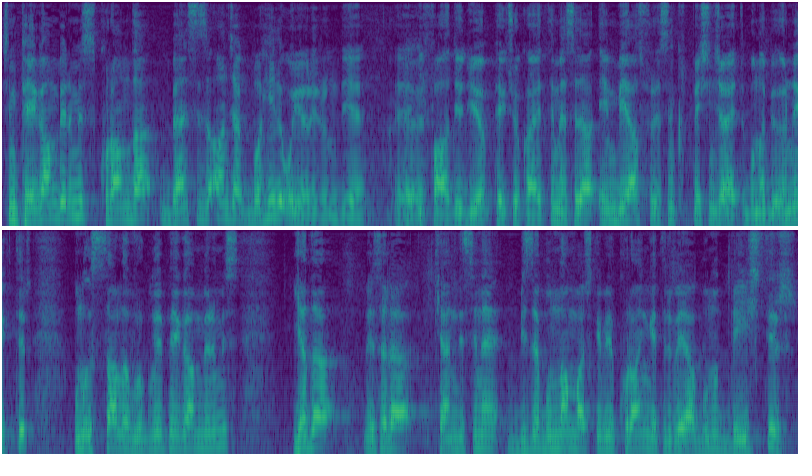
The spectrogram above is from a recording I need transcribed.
Şimdi peygamberimiz Kur'an'da ben sizi ancak vahiy ile uyarıyorum diye e, ifade ediyor pek çok ayette. Mesela Enbiya suresinin 45. ayeti buna bir örnektir. Bunu ısrarla vurguluyor peygamberimiz. Ya da mesela kendisine bize bundan başka bir Kur'an getir veya bunu değiştir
